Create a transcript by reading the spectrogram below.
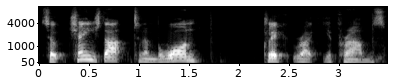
So change that to number one, click write your params.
